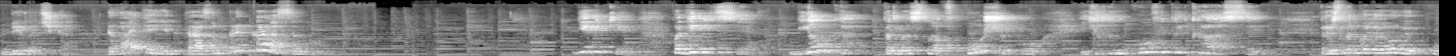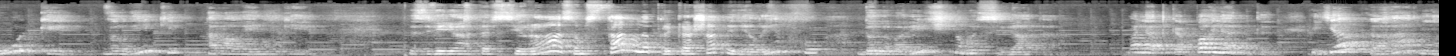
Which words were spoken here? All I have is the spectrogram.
білочка. Давайте її разом прикрасимо. Дітки, подивіться, білка принесла в кошику ялинкові прикраси, різнокольорові кульки, великі та маленькі. Звірята всі разом стали прикрашати ялинку до новорічного свята. Малятка, погляньте, як гарно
